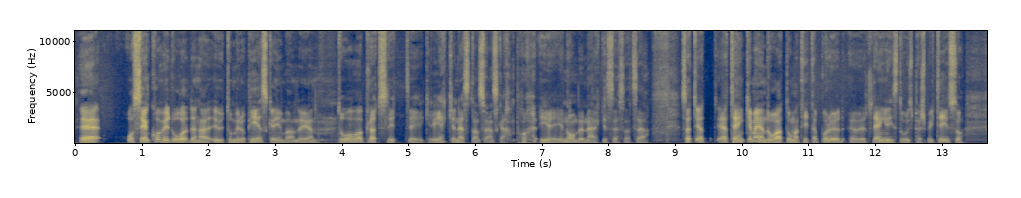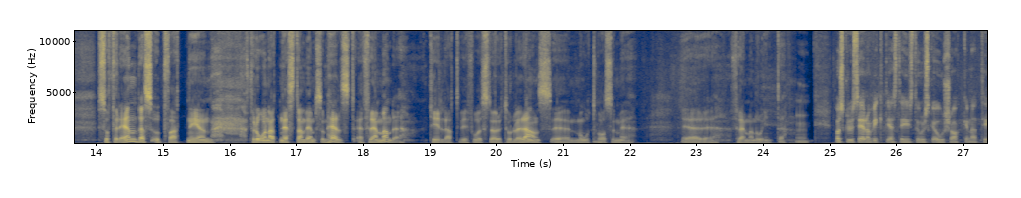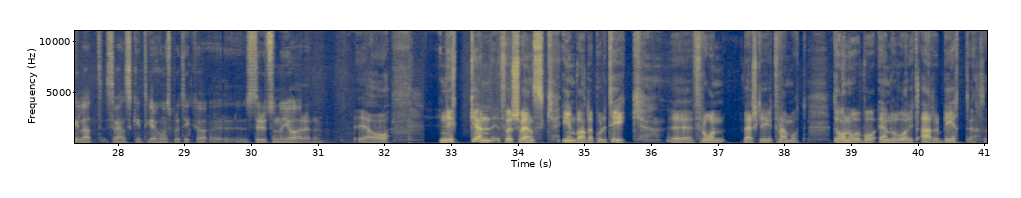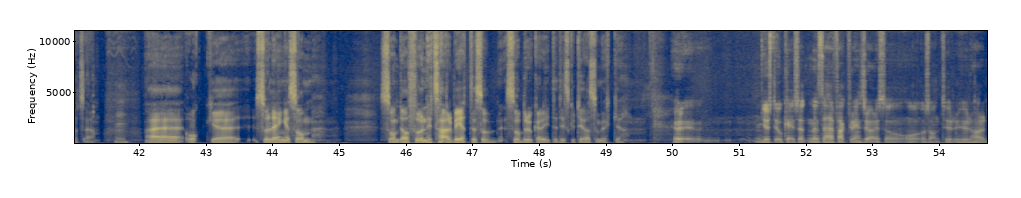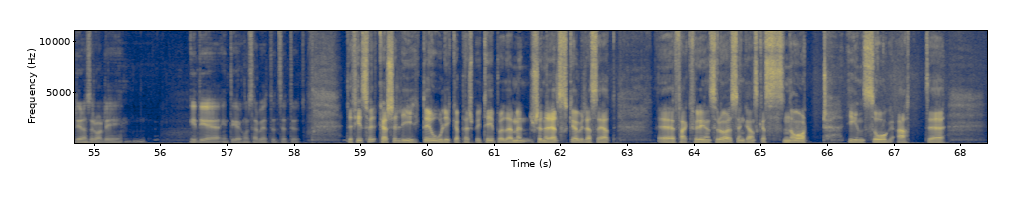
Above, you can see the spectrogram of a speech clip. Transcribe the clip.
Mm. Eh, och sen kom vi då den här utomeuropeiska invandringen. Då var plötsligt eh, greker nästan svenska på, i, i någon bemärkelse så att säga. Så att jag, jag tänker mig ändå att om man tittar på det över ett längre historiskt perspektiv så, så förändras uppfattningen från att nästan vem som helst är främmande till att vi får större tolerans eh, mot vad som är är eh, främmande och inte. Mm. Vad skulle du säga är de viktigaste historiska orsakerna till att svensk integrationspolitik eh, ser ut som den gör? Eller? Ja, nyckeln för svensk invandrarpolitik eh, från världskriget framåt, det har nog ändå varit arbete så att säga. Mm. Eh, och eh, så länge som, som det har funnits arbete så, så brukar det inte diskuteras så mycket. Hur, Just det, okej. Okay. men så här fackföreningsrörelse och, och, och sånt, hur, hur, har deras roll i, i det integrationsarbetet sett ut? Det finns kanske lite olika perspektiv på det där, men generellt skulle jag vilja säga att eh, fackföreningsrörelsen ganska snart insåg att eh,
